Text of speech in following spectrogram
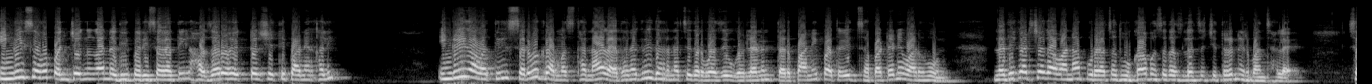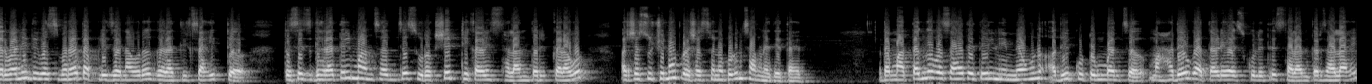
इंगळीसह पंचगंगा नदी परिसरातील हजारो हेक्टर शेती पाण्याखाली. इंगळी गावातील सर्व ग्रामस्थांना राधानगरी धरणाचे दरवाजे उघडल्यानंतर पाणी पातळीत झपाट्याने वाढ होऊन नदीकाठच्या गावांना पुराचा धोका बसत असल्याचं चित्र निर्माण झालंय. सर्वांनी दिवसभरात आपली जनावरं घरातील साहित्य तसेच घरातील माणसांचं सुरक्षित ठिकाणी स्थलांतरित करावं अशा सूचना प्रशासनाकडून सांगण्यात येत आहेत. आता मातंग वसाहत येथील निम्म्याहून अधिक कुटुंबांचं महादेव गाताडे हायस्कूल येथे स्थलांतर झालं आहे.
